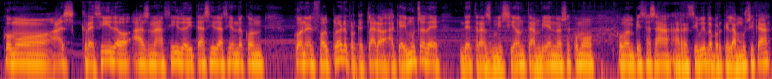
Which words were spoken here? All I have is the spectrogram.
cómo has crecido, has nacido y te has ido haciendo con, con el folclore? Porque claro, aquí hay mucho de, transmisión también, no sé cómo, cómo empiezas a, recibirlo, porque la música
